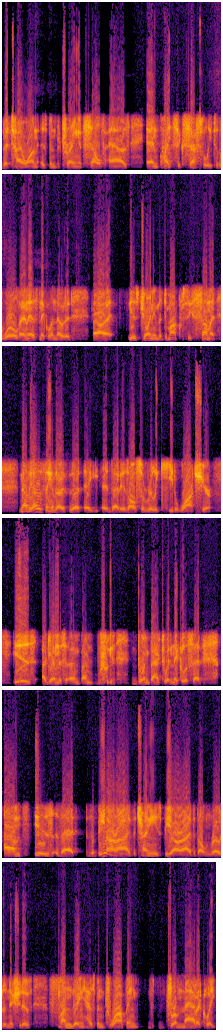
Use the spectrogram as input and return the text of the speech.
that Taiwan has been portraying itself as, and quite successfully to the world. And as Nicola noted, uh, is joining the Democracy Summit. Now, the other thing that that, uh, that is also really key to watch here is again, this I'm, I'm going back to what Nicola said, um, is that the BRI, the Chinese BRI, the Belt and Road Initiative, funding has been dropping dramatically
